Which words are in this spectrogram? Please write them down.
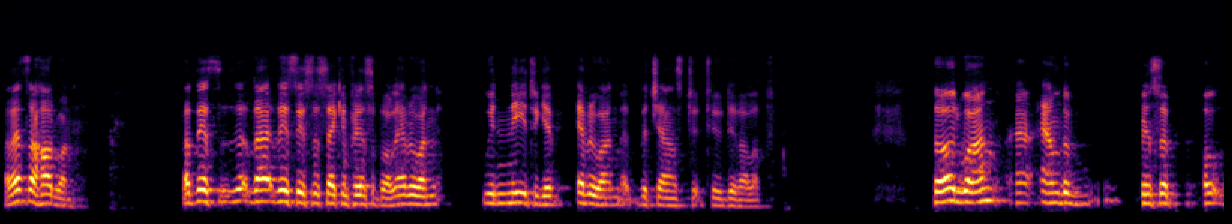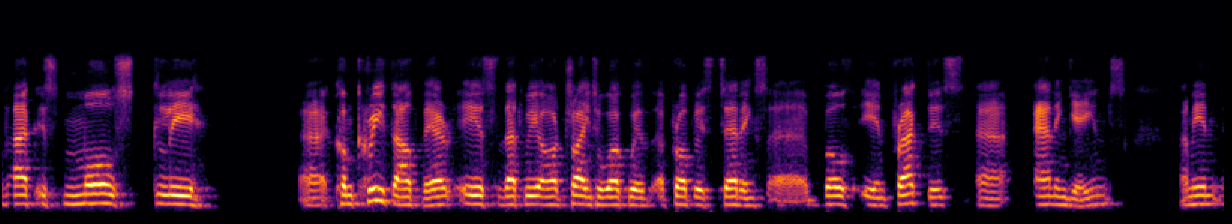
that's a hard one, but this that, this is the second principle. Everyone, we need to give everyone the chance to to develop. Third one, uh, and the principle that is mostly uh, concrete out there is that we are trying to work with appropriate settings, uh, both in practice uh, and in games. I mean,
